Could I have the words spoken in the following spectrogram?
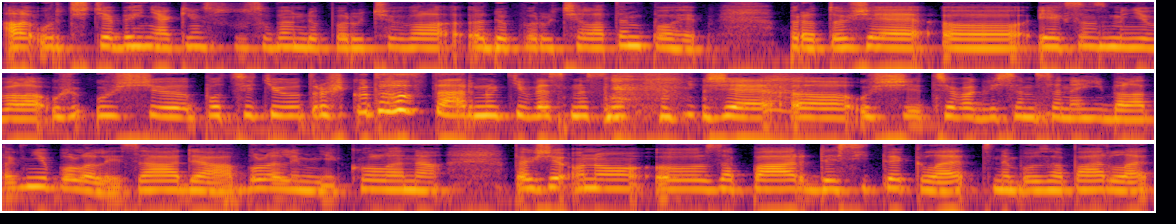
Ale určitě bych nějakým způsobem doporučovala, doporučila ten pohyb, protože, jak jsem zmiňovala, už, už pocituju trošku toho stárnutí ve smyslu, že už třeba když jsem se nehýbala, tak mě bolely záda, bolely mě kolena, takže ono za pár desítek let nebo za pár let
